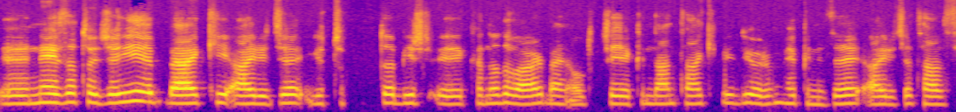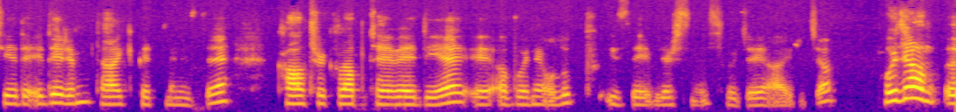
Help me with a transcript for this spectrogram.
Nevzat Hoca'yı belki ayrıca YouTube'da bir kanalı var. Ben oldukça yakından takip ediyorum. Hepinize ayrıca tavsiye de ederim takip etmenizi. Culture Club TV diye abone olup izleyebilirsiniz hocayı ayrıca. Hocam e,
